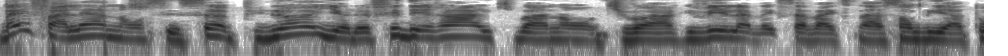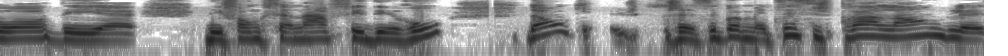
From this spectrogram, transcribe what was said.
ben, fallait annoncer ça. Puis là, il y a le fédéral qui va annon- qui va arriver là, avec sa vaccination obligatoire des, euh, des fonctionnaires fédéraux. Donc, je je sais pas, mais si je prends l'angle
